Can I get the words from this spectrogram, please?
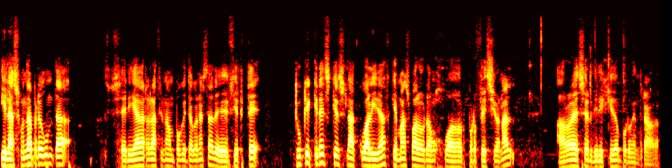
Y la segunda pregunta sería relacionada un poquito con esta, de decirte, ¿tú qué crees que es la cualidad que más valora un jugador profesional a la hora de ser dirigido por un entrenador?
